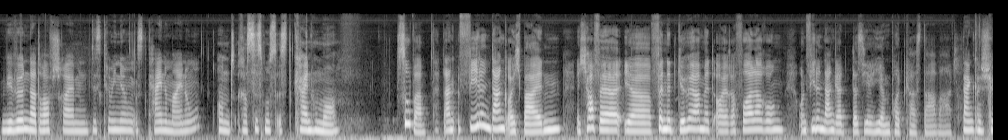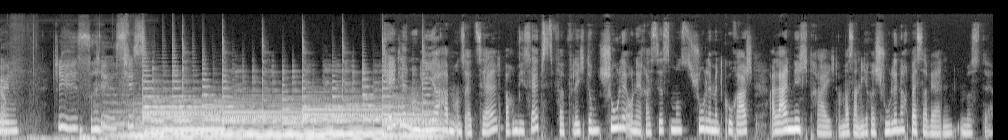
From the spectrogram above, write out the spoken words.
Wir würden da drauf schreiben, Diskriminierung ist keine Meinung. Und Rassismus ist kein Humor. Super, dann vielen Dank euch beiden. Ich hoffe, ihr findet Gehör mit eurer Forderung und vielen Dank, dass ihr hier im Podcast da wart. Dankeschön. Danke. Tschüss. Tschüss. Tschüss. Haben uns erzählt, warum die Selbstverpflichtung Schule ohne Rassismus, Schule mit Courage allein nicht reicht und was an ihrer Schule noch besser werden müsste.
